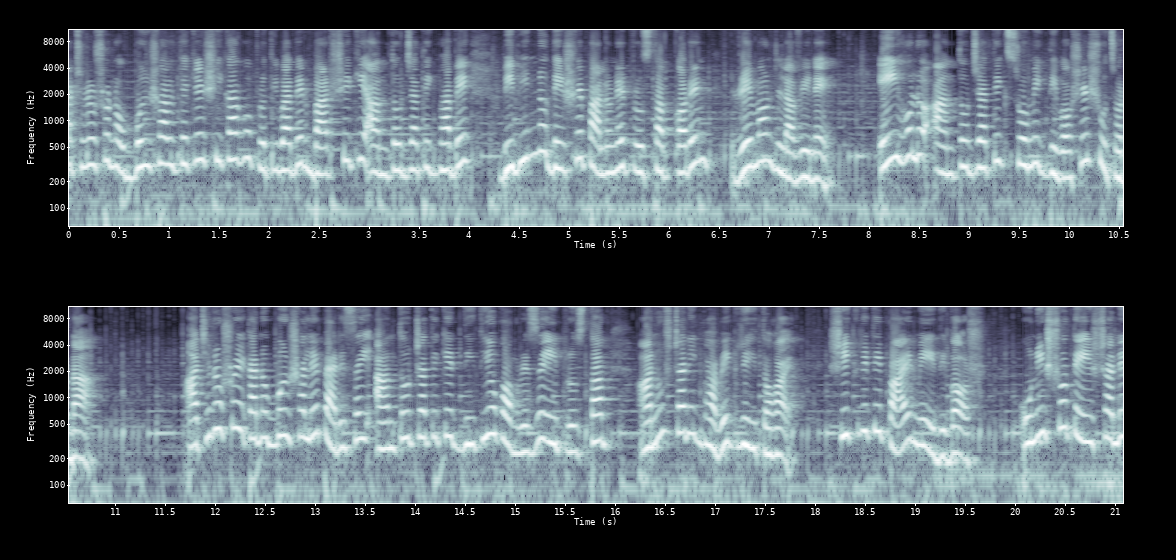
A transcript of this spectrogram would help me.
আঠেরোশো নব্বই সাল থেকে শিকাগো প্রতিবাদের বার্ষিকী আন্তর্জাতিকভাবে বিভিন্ন দেশে পালনের প্রস্তাব করেন রেমন্ড লাভিনে। এই হলো আন্তর্জাতিক শ্রমিক দিবসের সূচনা। আঠেরোশো একানব্বই সালে প্যারিসেই আন্তর্জাতিকের দ্বিতীয় কংগ্রেসে এই প্রস্তাব আনুষ্ঠানিকভাবে গৃহীত হয়। স্বীকৃতি পায় মে দিবস। উনিশশো তেইশ সালে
